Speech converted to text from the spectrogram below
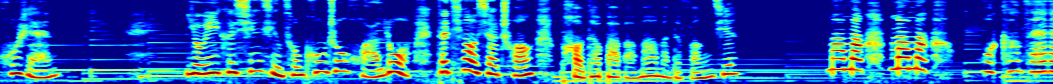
忽然有一颗星星从空中滑落，他跳下床，跑到爸爸妈妈的房间。妈妈，妈妈，我刚才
